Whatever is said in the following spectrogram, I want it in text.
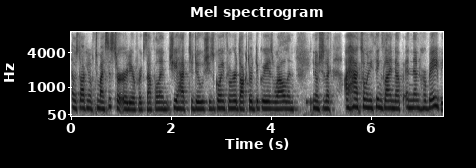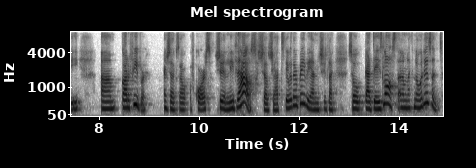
I was talking to my sister earlier, for example, and she had to do, she's going through her doctorate degree as well. And, you know, she's like, I had so many things lined up. And then her baby um, got a fever and she's like, so of course she didn't leave the house. So she had to stay with her baby. And she's like, so that day's lost. And I'm like, no, it isn't.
